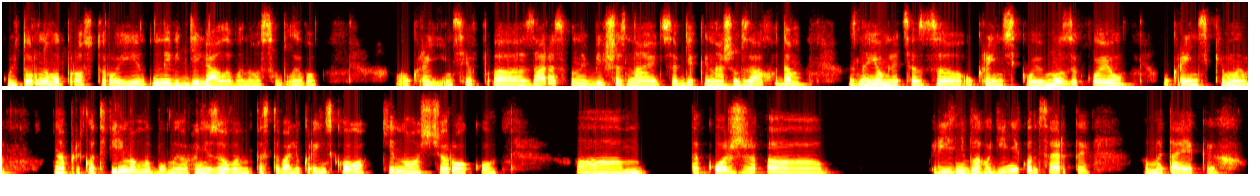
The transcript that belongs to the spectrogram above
культурного простору, і не відділяли вони особливо українців. Е, Зараз вони більше знають завдяки нашим заходам, знайомляться з українською музикою, українськими, наприклад, фільмами, бо ми організовуємо фестиваль українського кіно щороку. Також е, різні благодійні концерти, мета яких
